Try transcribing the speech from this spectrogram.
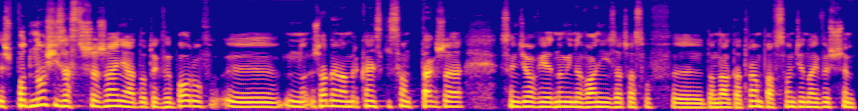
też podnosi zastrzeżenia do tych wyborów. No, żaden amerykański sąd, także sędziowie nominowani za czasów Donalda Trumpa w Sądzie Najwyższym,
